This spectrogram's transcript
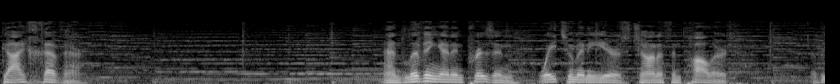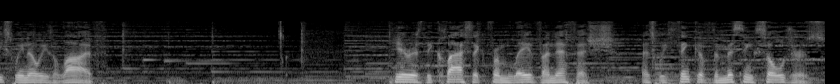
Guy Chever, and living and in prison way too many years, Jonathan Pollard. At least we know he's alive. Here is the classic from Lev Vanefesh as we think of the missing soldiers.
